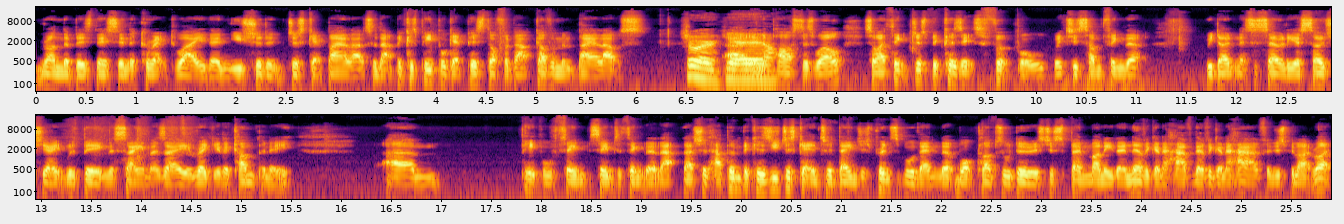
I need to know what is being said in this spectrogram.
run the business in the correct way, then you shouldn't just get bailouts of that because people get pissed off about government bailouts Sure. uh, Yeah. in yeah, the past as well. So I think just because it's football, which is something that we don't necessarily associate with being the same as a regular company, um, people seem seem to think that, that that should happen because you just get into a dangerous principle then that what clubs will do is just spend money they're never going to have, never going to have, and just be like, right,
